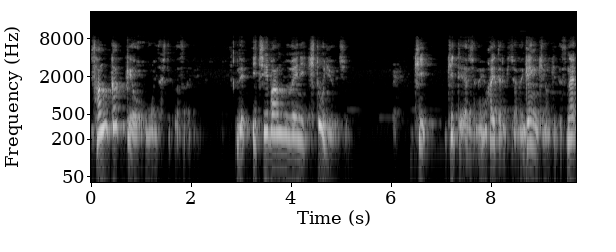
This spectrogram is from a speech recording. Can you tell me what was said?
三角形を思い出してください。で、一番上に木という字。木。木ってやるじゃない？よ。生えてる木じゃない？元気の木ですね。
